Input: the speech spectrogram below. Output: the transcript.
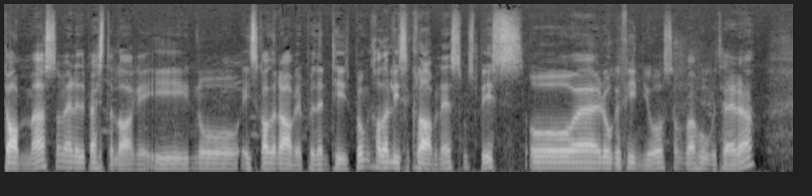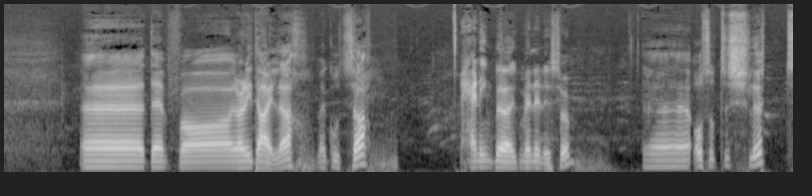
Dammer, som er det beste laget i, nord, i Skandinavia på den tidspunkt. Hadde Lise Klavenes som spiss, og uh, Roger Finjo som var hovedtrener. Uh, det var Rani Deiler med Godsa. Henning Børg med Lillestrøm. og så til slutt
